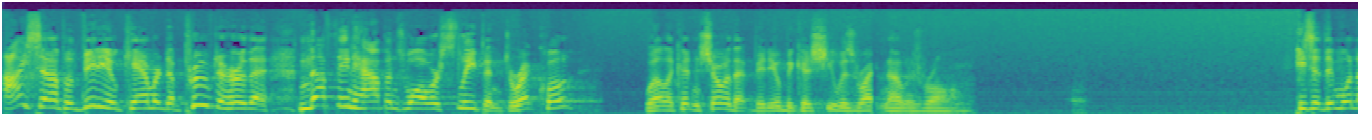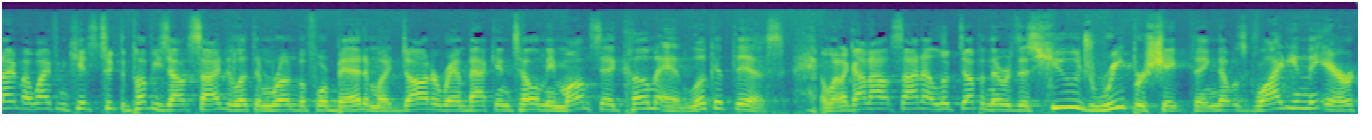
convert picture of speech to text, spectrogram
I set up a video camera to prove to her that nothing happens while we're sleeping. Direct quote? Well, I couldn't show her that video because she was right and I was wrong. He said, Then one night my wife and kids took the puppies outside to let them run before bed, and my daughter ran back in telling me, Mom said, Come and look at this. And when I got outside, I looked up and there was this huge reaper shaped thing that was gliding in the air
